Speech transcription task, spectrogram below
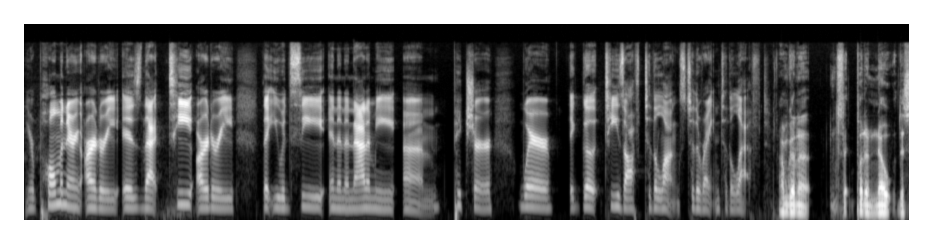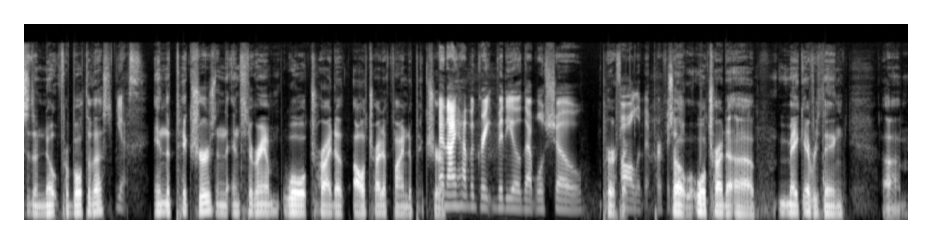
Your pulmonary artery is that T artery that you would see in an anatomy um, picture where it go tees off to the lungs, to the right and to the left. I'm gonna put a note. This is a note for both of us. Yes. In the pictures in the Instagram, we'll try to. I'll try to find a picture. And I have a great video that will show perfect all of it perfect. So we'll try to uh, make everything um,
